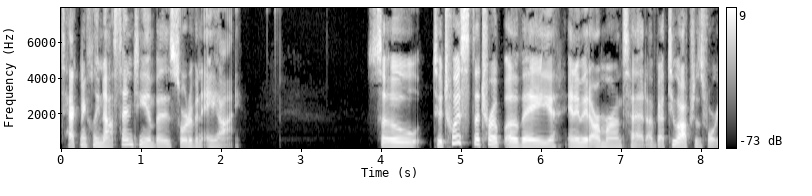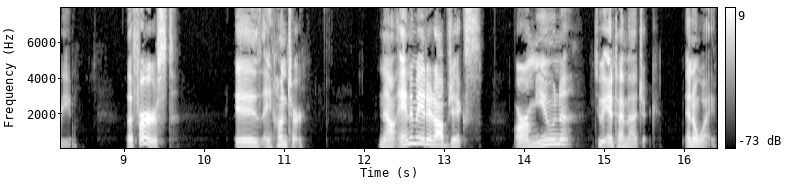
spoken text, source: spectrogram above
technically not sentient, but is sort of an AI. So to twist the trope of a animated armor on its head, I've got two options for you. The first is a hunter. Now, animated objects are immune to anti magic in a way.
